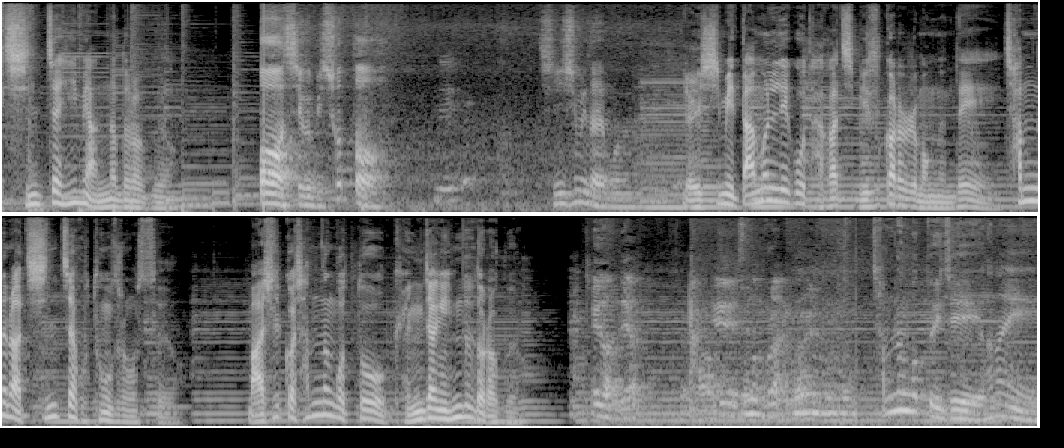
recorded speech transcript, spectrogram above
진짜 힘이 안 나더라고요. 아 지금 미쳤다 진심이다 이거는 열심히 땀 흘리고 다 같이 미숫가루를 먹는데 참느라 진짜 고통스러웠어요. 마실 거 참는 것도 굉장히 힘들더라고요. 이거 안 돼요? 예? 참는 것도 이제 하나의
